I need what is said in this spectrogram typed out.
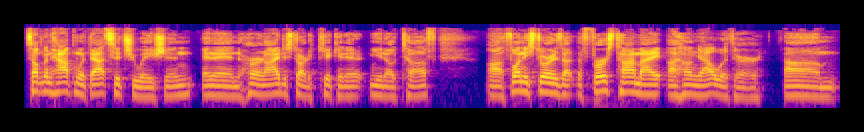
Something happened with that situation. And then her and I just started kicking it, you know, tough. Uh, funny story is that the first time I, I hung out with her, um,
